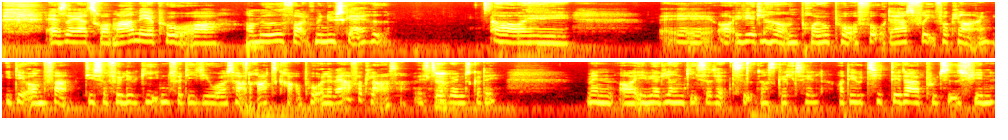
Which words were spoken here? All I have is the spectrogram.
altså jeg tror meget mere på at, at møde folk med nysgerrighed. Og, øh, øh, og i virkeligheden prøve på at få deres fri forklaring i det omfang, de selvfølgelig vil give den, fordi de jo også har et retskrav på at lade være at forklare sig, hvis de ja. ønsker det men og i virkeligheden give sig den tid, der skal til. Og det er jo tit det, der er politiets fjende,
